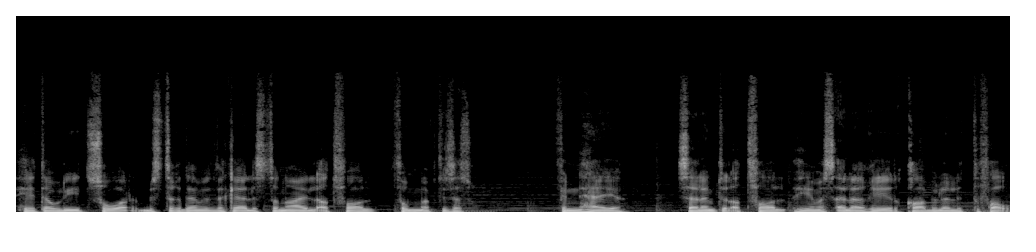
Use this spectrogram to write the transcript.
هي توليد صور باستخدام الذكاء الاصطناعي للأطفال ثم ابتزازهم في النهاية سلامة الأطفال هي مسألة غير قابلة للتفاوض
